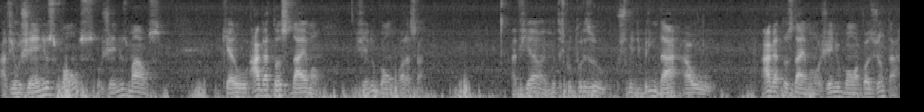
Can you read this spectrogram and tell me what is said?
Haviam gênios bons, os gênios maus, que era o Agathos Daimon, gênio bom, olha só havia em muitas culturas o costume de brindar ao Agathos Daimon, ao gênio bom após o jantar.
